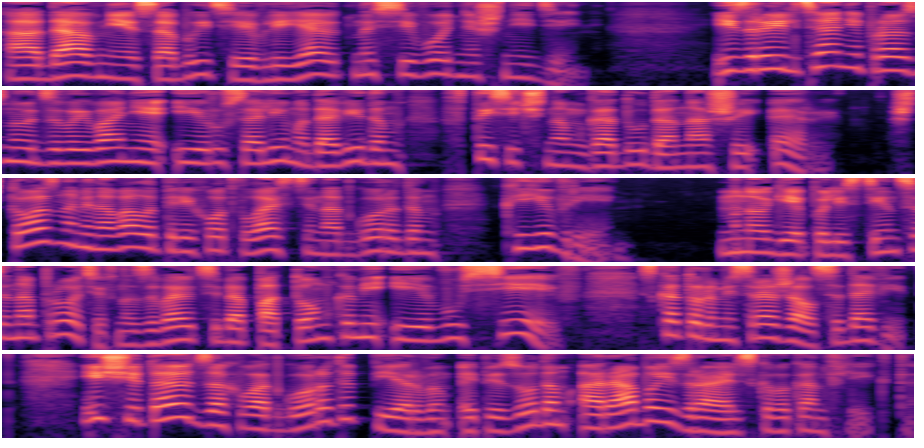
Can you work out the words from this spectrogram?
а давние события влияют на сегодняшний день. Израильтяне празднуют завоевание Иерусалима Давидом в тысячном году до нашей эры, что ознаменовало переход власти над городом к евреям. Многие палестинцы, напротив, называют себя потомками Иевусеев, с которыми сражался Давид, и считают захват города первым эпизодом арабо-израильского конфликта.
